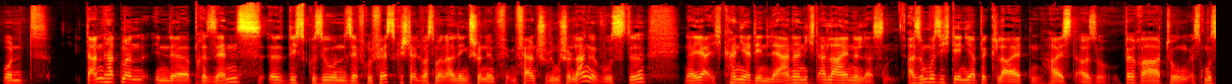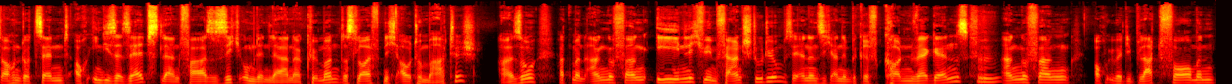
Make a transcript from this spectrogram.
und dann hat man in der Präsenzdiskussion sehr früh festgestellt, was man allerdings schon im Fernstudium schon lange wusste. Naja, ich kann ja den Lerner nicht alleine lassen. Also muss ich den ja begleiten. Heißt also Beratung. Es muss auch ein Dozent auch in dieser Selbstlernphase sich um den Lerner kümmern. Das läuft nicht automatisch. Also hat man angefangen, ähnlich wie im Fernstudium, Sie erinnern sich an den Begriff Konvergenz, mhm. angefangen, auch über die Plattformen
